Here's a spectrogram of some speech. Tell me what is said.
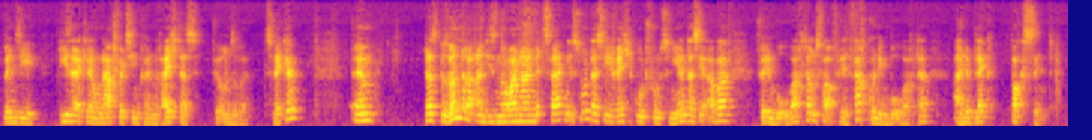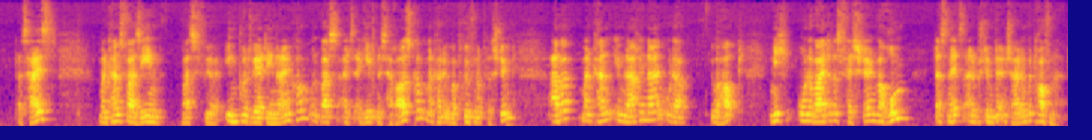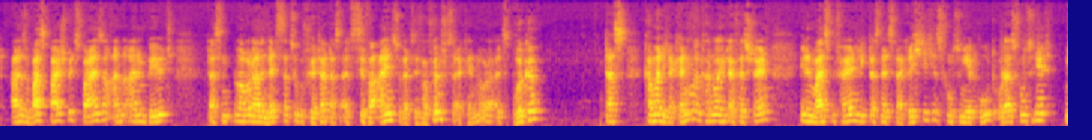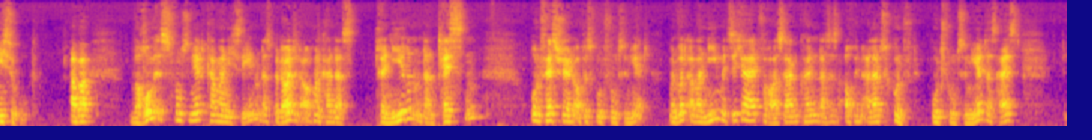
wenn Sie diese Erklärung nachvollziehen können, reicht das für unsere Zwecke. Ähm, das Besondere an diesen neuronalen Netzwerken ist nun, dass sie recht gut funktionieren, dass sie aber für den Beobachter, und zwar auch für den fachkundigen Beobachter, eine Blackbox sind. Das heißt, man kann zwar sehen, was für Inputwerte hineinkommen und was als Ergebnis herauskommt, man kann überprüfen, ob das stimmt, aber man kann im Nachhinein oder überhaupt nicht ohne weiteres feststellen, warum das Netz eine bestimmte Entscheidung getroffen hat. Also was beispielsweise an einem Bild das neuronale Netz dazu geführt hat, das als Ziffer 1 oder Ziffer 5 zu erkennen oder als Brücke, das kann man nicht erkennen. Man kann nur hinterher feststellen, in den meisten Fällen liegt das Netzwerk richtig, es funktioniert gut oder es funktioniert nicht so gut. Aber warum es funktioniert, kann man nicht sehen und das bedeutet auch, man kann das trainieren und dann testen und feststellen, ob es gut funktioniert. Man wird aber nie mit Sicherheit voraussagen können, dass es auch in aller Zukunft gut funktioniert. Das heißt,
